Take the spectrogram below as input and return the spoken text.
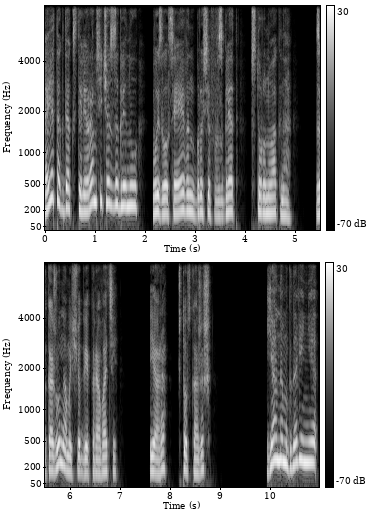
А я тогда к столярам сейчас загляну, вызвался Эван, бросив взгляд в сторону окна. Закажу нам еще две кровати. Яра, что скажешь? Я на мгновение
